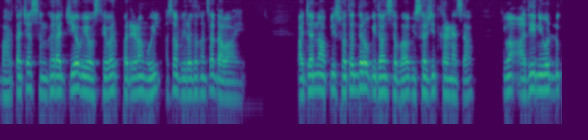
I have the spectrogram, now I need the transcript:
भारताच्या संघराज्य व्यवस्थेवर परिणाम होईल, असा विरोधकांचा दावा आहे. राज्यांना आपली स्वतंत्र विधानसभा विसर्जित करण्याचा किंवा आधी निवडणूक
